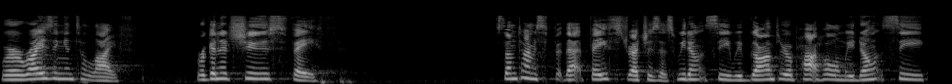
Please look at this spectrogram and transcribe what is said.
We're arising into life. We're going to choose faith. Sometimes that faith stretches us. We don't see. We've gone through a pothole and we don't see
